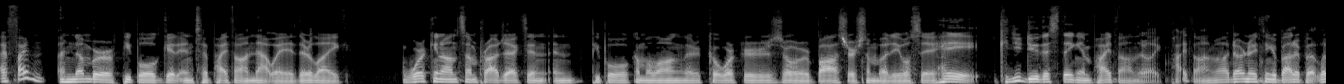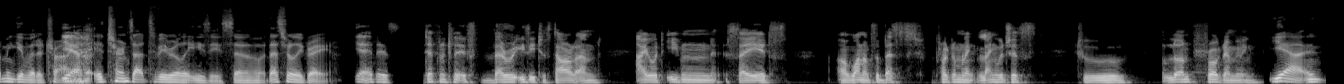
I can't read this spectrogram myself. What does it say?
I find a number of people get into Python that way. They're like, working on some project and, and people will come along, their coworkers or boss or somebody will say, Hey, can you do this thing in Python? They're like, Python? Well, I don't know anything about it, but let me give it a try. Yeah. it turns out to be really easy. So that's really great. Yeah, it is. Definitely it's very easy to start. And I would even say it's uh, one of the best programming languages to learn programming. Yeah, and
